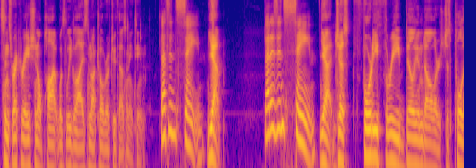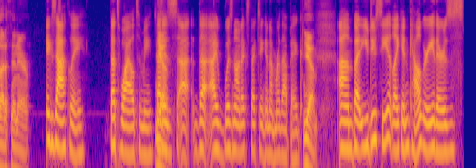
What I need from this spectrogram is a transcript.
since recreational pot was legalized in October of 2018. that's insane. Yeah, That is insane. yeah, just 43 billion dollars just pulled out of thin air. Exactly. That's wild to me. That Yeah. is uh, that I was not expecting a number that big. Yeah, Um, but you do see it like in Calgary. There's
